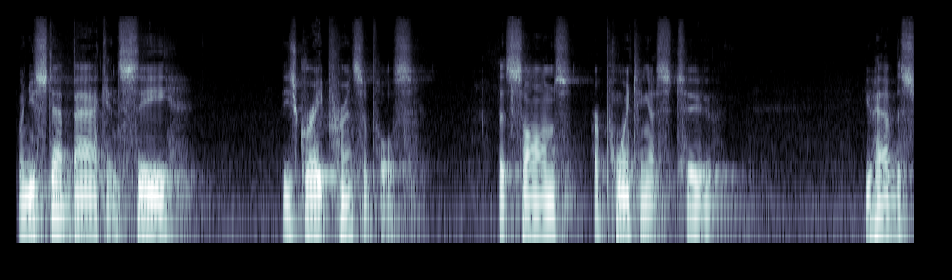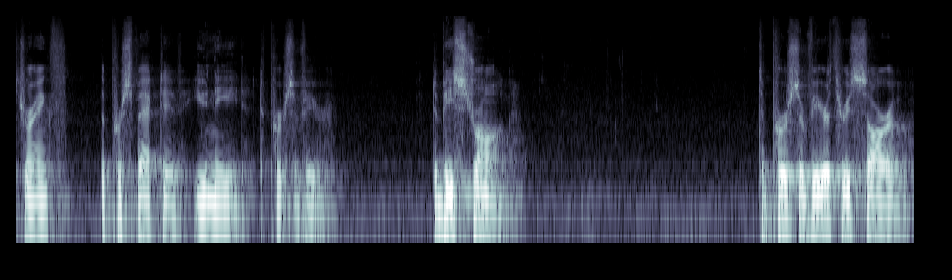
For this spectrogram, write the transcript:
When you step back and see these great principles that Psalms are pointing us to, you have the strength, the perspective you need to persevere, to be strong, to persevere through sorrow,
